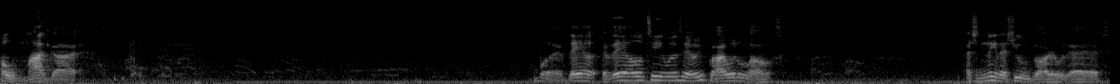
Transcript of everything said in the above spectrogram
Oh my god. Boy, if they if their whole team was here, we probably would have lost. Actually, nigga that you guarded was ass.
